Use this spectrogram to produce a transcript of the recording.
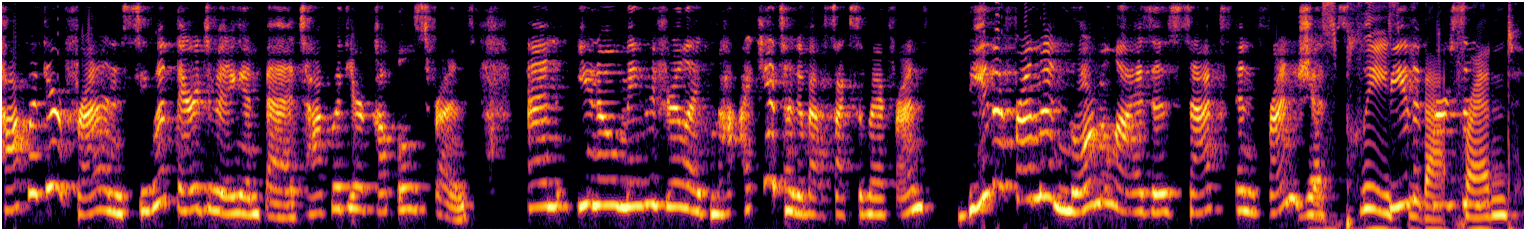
talk with your friends, see what they're doing in bed, talk with your couple's friends. And, you know, maybe if you're like, I can't talk about sex with my friends, be the friend that normalizes sex and friendships. Yes, please be, the that person- friend.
